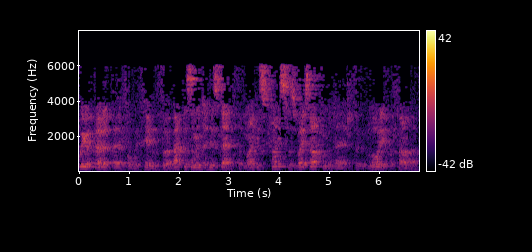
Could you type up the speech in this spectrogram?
We are buried therefore with him through a baptism into his death, that like as Christ was raised up from the dead through the glory of the Father,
